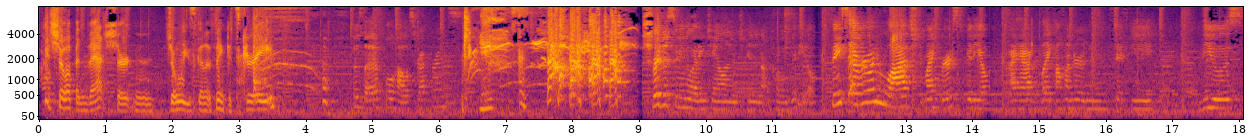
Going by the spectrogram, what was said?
I could show up in that shirt and Joey's gonna think it's great. Was that a Full House reference? Bridget's doing the wedding challenge in an upcoming video. Thanks to everyone who watched my first video. I had like 150 views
